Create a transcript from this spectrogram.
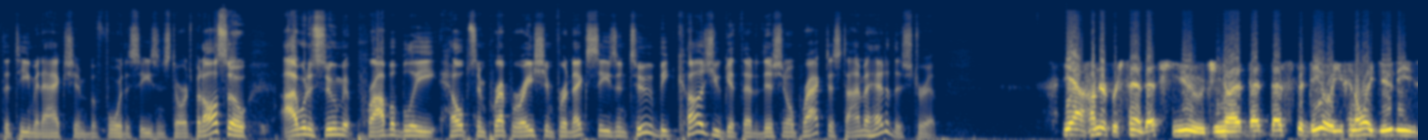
the team in action before the season starts but also i would assume it probably helps in preparation for next season too because you get that additional practice time ahead of this trip. Yeah 100% that's huge. You know that that's the deal. You can only do these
